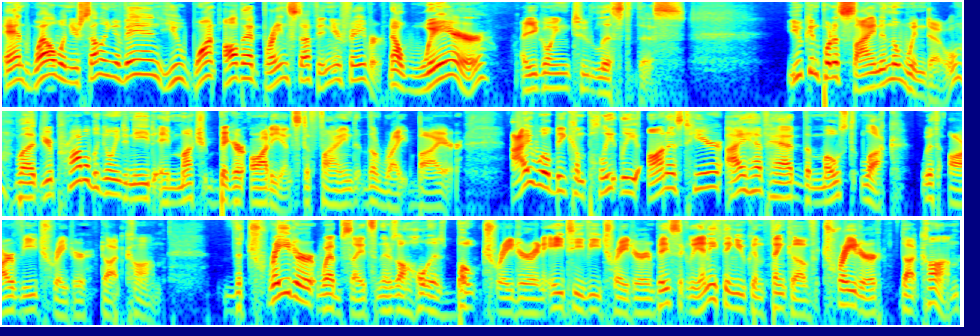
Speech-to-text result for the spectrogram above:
And well, when you're selling a van, you want all that brain stuff in your favor. Now, where are you going to list this? You can put a sign in the window, but you're probably going to need a much bigger audience to find the right buyer. I will be completely honest here, I have had the most luck with RVTrader.com the trader websites, and there's a whole there's Boat Trader and ATV Trader, and basically anything you can think of, trader.com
